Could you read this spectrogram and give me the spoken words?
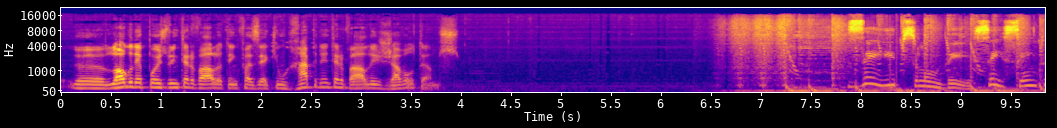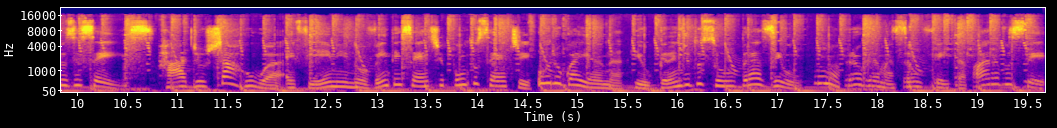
Uh, logo depois do intervalo, eu tenho que fazer aqui um rápido intervalo e já voltamos. ZYD 606. Rádio Charrua FM 97.7. Uruguaiana, Rio Grande do Sul, Brasil. Uma programação feita para você.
